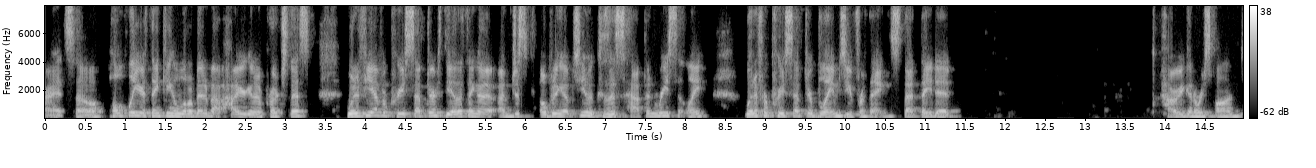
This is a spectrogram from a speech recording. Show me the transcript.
All right, so hopefully you're thinking a little bit about how you're going to approach this. What if you have a preceptor? The other thing I, I'm just opening up to you because this happened recently. What if a preceptor blames you for things that they did? How are you going to respond?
